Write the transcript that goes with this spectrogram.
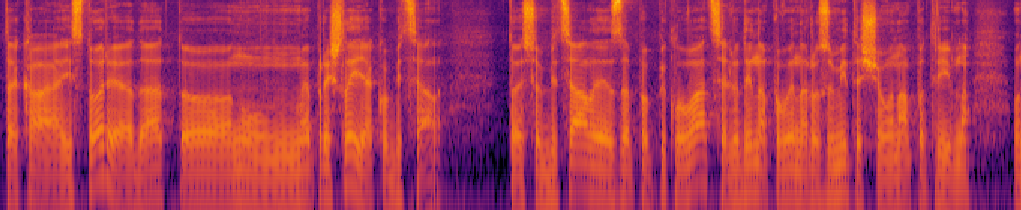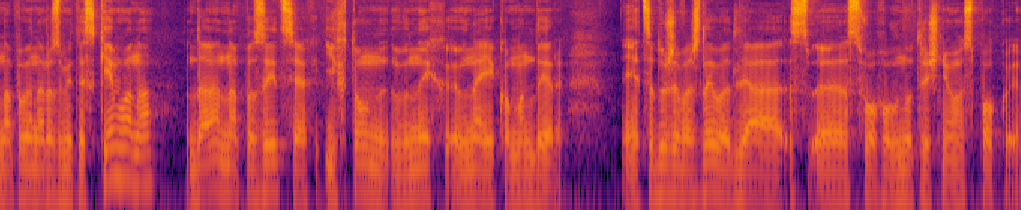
така історія, да, то ну, ми прийшли, як обіцяли. Тобто обіцяли запопіклуватися, людина повинна розуміти, що вона потрібна. Вона повинна розуміти, з ким вона да, на позиціях і хто в них в неї командири. І Це дуже важливо для е, свого внутрішнього спокою.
